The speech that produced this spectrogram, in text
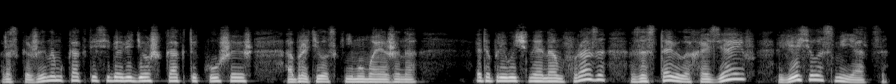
расскажи нам, как ты себя ведешь, как ты кушаешь», — обратилась к нему моя жена. Эта привычная нам фраза заставила хозяев весело смеяться.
